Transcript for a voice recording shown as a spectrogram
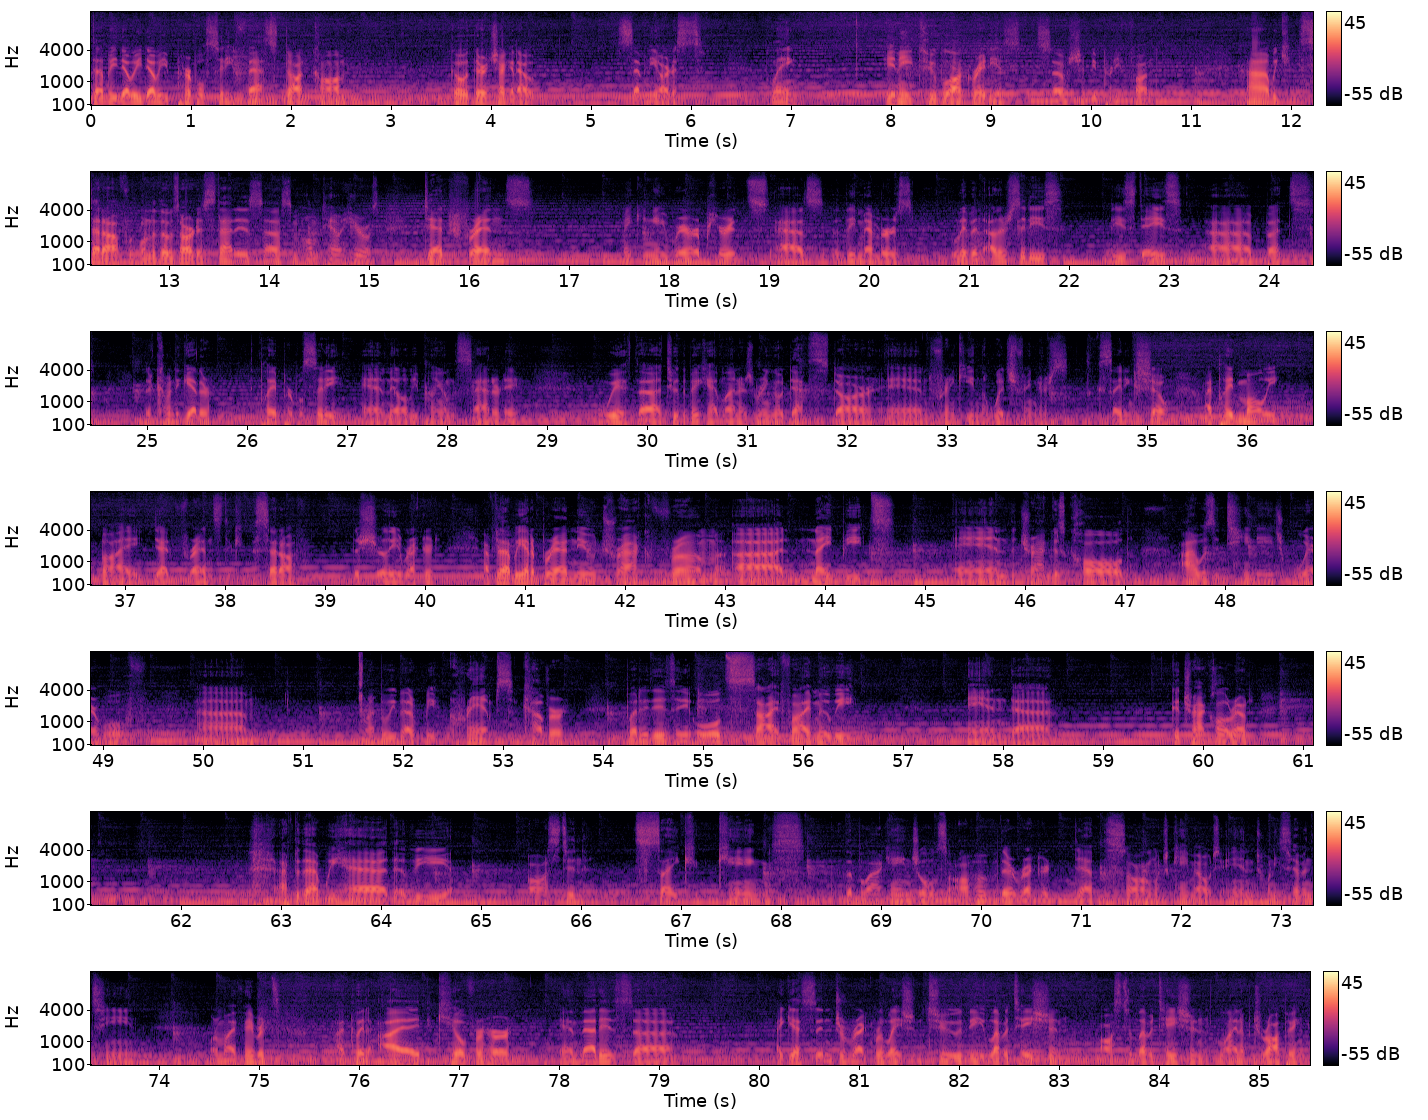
www.purplecityfest.com. Go out there, check it out. 70 artists playing in a two block radius, so should be pretty fun. Uh, we kick the set off with one of those artists that is uh, some hometown heroes, Dead Friends, making a rare appearance as the members live in other cities these days, uh, but they're coming together play at Purple City, and they'll be playing on the Saturday with uh, two of the big headliners, Ringo Deathstarr and Frankie and the Witch Fingers. Exciting show. I played Molly by Dead Friends to kick the set off, the Shirley record. After that, we had a brand new track from uh, Night Beats, and the track is called I Was a Teenage Werewolf. Um, I believe that would be Cramps cover but it is a old sci-fi movie, and uh, good track all around. After that, we had the Austin Psych Kings, the Black Angels, off of their record Death Song, which came out in 2017. One of my favorites. I played I'd Kill for Her, and that is, uh, I guess, in direct relation to the Levitation, Austin Levitation lineup dropping,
